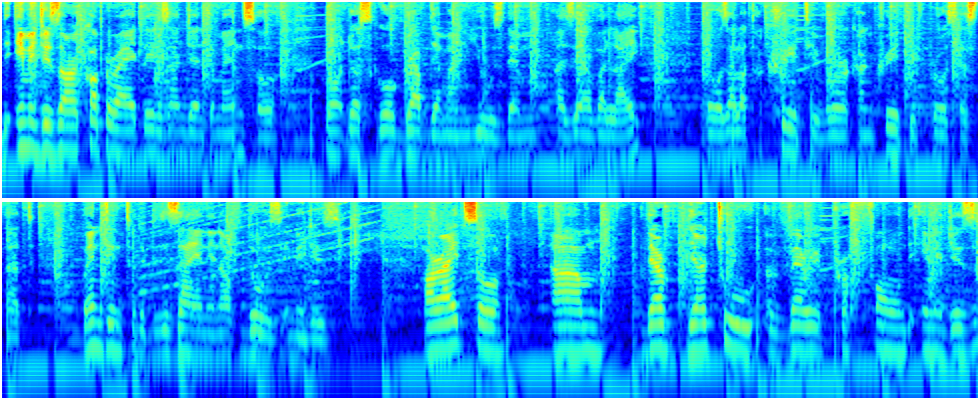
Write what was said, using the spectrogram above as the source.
the images are copyright, ladies and gentlemen, so don't just go grab them and use them as you ever like there was a lot of creative work and creative process that went into the designing of those images. All right, so um, there there are two very profound images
